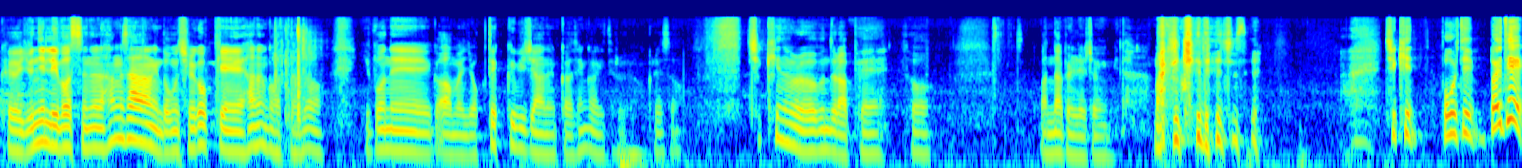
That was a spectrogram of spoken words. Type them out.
그 유닛 리버스는 항상 너무 즐겁게 하는 것 같아서 이번에가 아마 역대급이지 않을까 생각이 들어요. 그래서 치킨으로 여러분들 앞에서 만나뵐 예정입니다. 많이 기대해 주세요. 치킨 보컬팀 파이팅!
